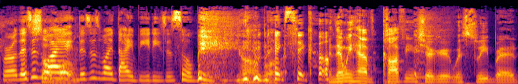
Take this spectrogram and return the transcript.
Bro, this is so why bomb. this is why diabetes is so big Oh, in bro. Mexico. And then we have coffee and sugar with sweet bread.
